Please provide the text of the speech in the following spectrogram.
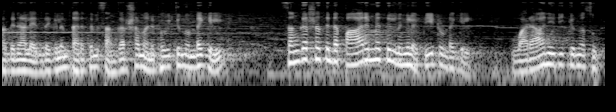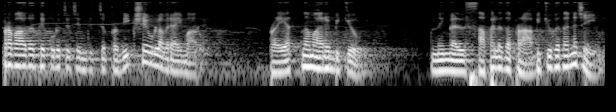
അതിനാൽ എന്തെങ്കിലും തരത്തിൽ സംഘർഷം അനുഭവിക്കുന്നുണ്ടെങ്കിൽ സംഘർഷത്തിന്റെ പാരമ്യത്തിൽ നിങ്ങൾ എത്തിയിട്ടുണ്ടെങ്കിൽ വരാനിരിക്കുന്ന സുപ്രഭാതത്തെക്കുറിച്ച് ചിന്തിച്ച് പ്രതീക്ഷയുള്ളവരായി മാറും. പ്രയത്നം ആരംഭിക്കൂ. നിങ്ങൾ സഫലത പ്രാപിക്കുക തന്നെ ചെയ്യും.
